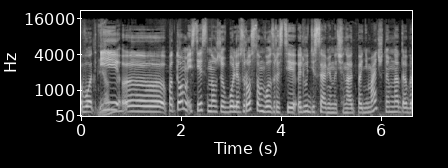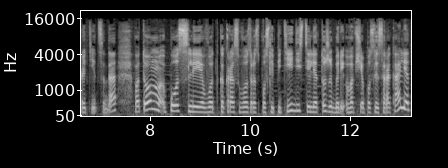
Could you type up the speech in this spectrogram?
Вот. И э, потом, естественно, уже в более взрослом возрасте люди сами начинают понимать, что им надо обратиться, да. Потом после, вот как раз возраст после 50 лет, тоже вообще после 40 лет,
